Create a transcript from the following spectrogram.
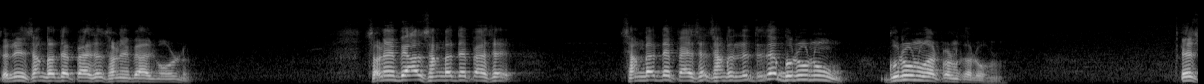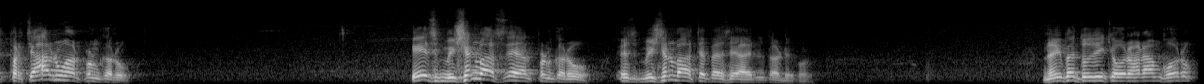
ਤੇ ਨਹੀਂ ਸੰਗਤ ਦੇ ਪੈਸੇ ਸਣੇ ਵਿਆਜ ਮੋੜਨ। ਸਣੇ ਵਿਆਜ ਸੰਗਤ ਦੇ ਪੈਸੇ, ਸੰਗਤ ਦੇ ਪੈਸੇ ਸੰਗਤ ਨੇ ਦਿੱਤੇ ਗੁਰੂ ਨੂੰ। ਗੁਰੂ ਨੂੰ ਅਰਪਣ ਕਰੋ ਹੁਣ। ਇਸ ਪ੍ਰਚਾਰ ਨੂੰ ਅਰਪਣ ਕਰੋ। ਇਸ ਮਿਸ਼ਨ ਵਾਸਤੇ ਅਰਪਣ ਕਰੋ। ਇਸ ਮਿਸ਼ਨ ਵਾਸਤੇ ਪੈਸੇ ਆਏ ਨੇ ਤੁਹਾਡੇ ਕੋਲ। ਨਹੀਂ ਫਿਰ ਤੁਸੀਂ ਚੋਰ ਹਰਾਮ ਖੋਰੋ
